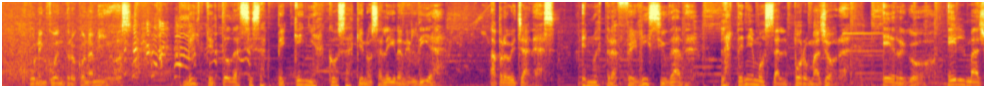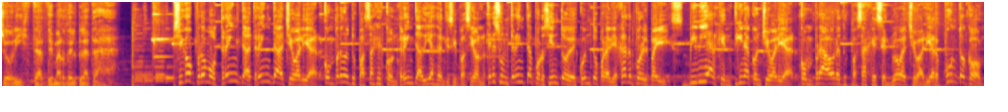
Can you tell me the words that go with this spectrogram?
un encuentro con amigos. ¿Viste todas esas pequeñas cosas que nos alegran el día? Aprovechadas. En nuestra feliz ciudad las tenemos al por mayor. Ergo, el mayorista de Mar del Plata. Llegó promo 30-30 a Chevalier. Comprando tus pasajes con 30 días de anticipación, tenés un 30% de descuento para viajar por el país. Viví Argentina con Chevalier. Compra ahora tus pasajes en nuevachevalier.com.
